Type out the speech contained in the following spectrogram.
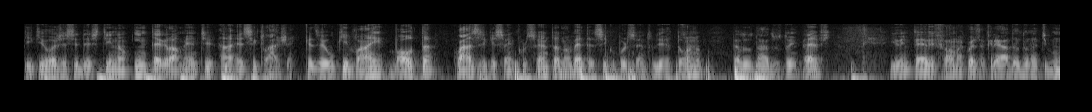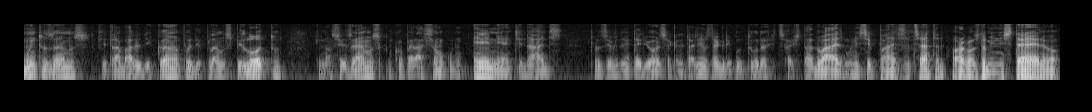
e que hoje se destinam integralmente à reciclagem. Quer dizer, o que vai, volta quase que 100%, a 95% de retorno, pelos dados do INPEV. E o INPEV foi uma coisa criada durante muitos anos de trabalho de campo, de planos piloto, que nós fizemos, com cooperação com N entidades, inclusive do interior, secretarias da agricultura estaduais, municipais, etc., órgãos do Ministério,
